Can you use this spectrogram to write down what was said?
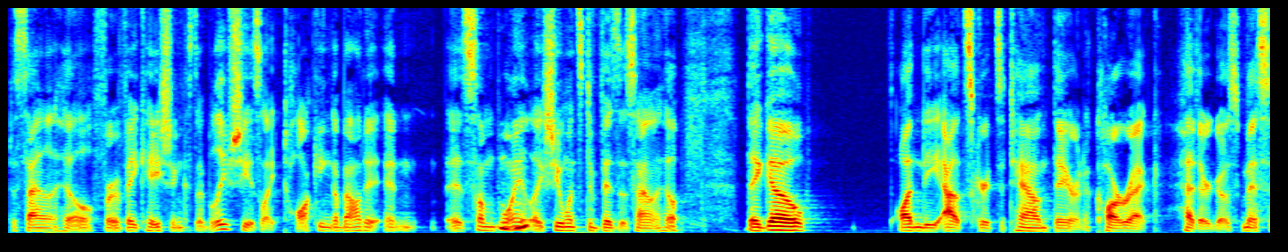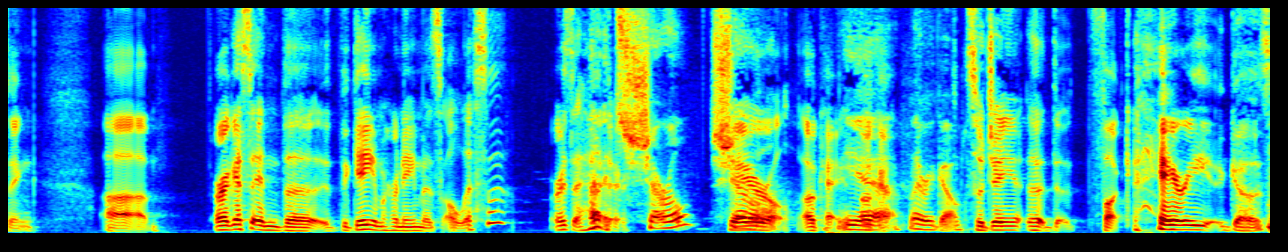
to Silent Hill for a vacation because I believe she is like talking about it, and at some point, like she wants to visit Silent Hill. They go on the outskirts of town. They are in a car wreck. Heather goes missing. Um, or I guess in the the game, her name is Alessa, or is it Heather? It's Cheryl. Cheryl. Okay. Yeah, Okay. there we go. So Jane, uh, d- fuck, Harry goes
